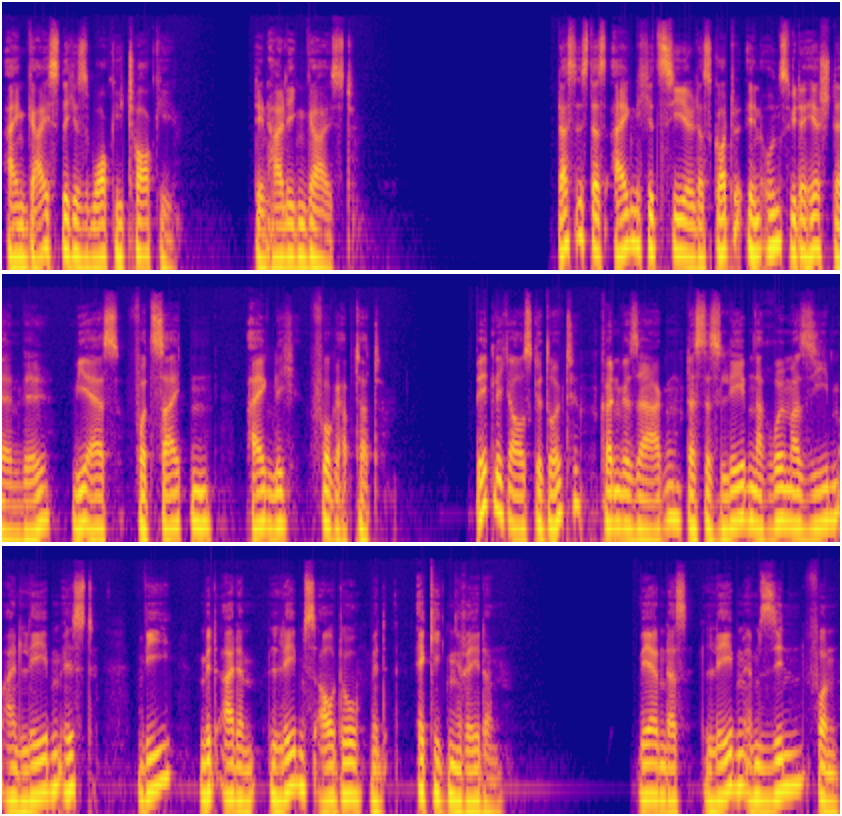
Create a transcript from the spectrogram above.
ein geistliches Walkie-Talkie, den Heiligen Geist. Das ist das eigentliche Ziel, das Gott in uns wiederherstellen will, wie er es vor Zeiten eigentlich vorgehabt hat. Bildlich ausgedrückt können wir sagen, dass das Leben nach Römer 7 ein Leben ist, wie mit einem Lebensauto mit eckigen Rädern. Während das Leben im Sinn von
